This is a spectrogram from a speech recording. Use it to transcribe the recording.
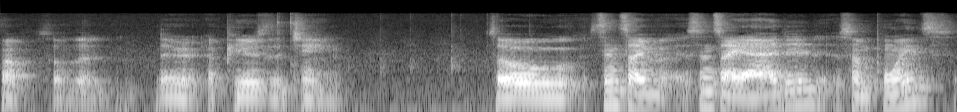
Oh, so the there appears the chain. So since I've since I added some points,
